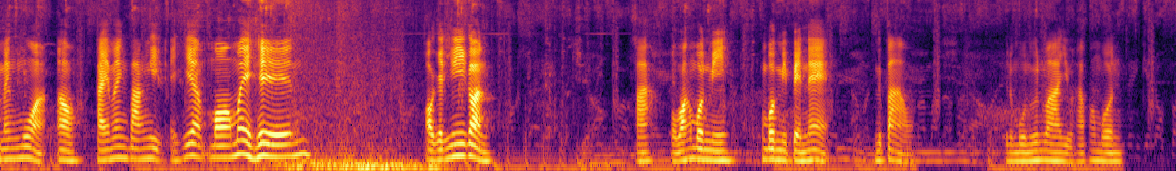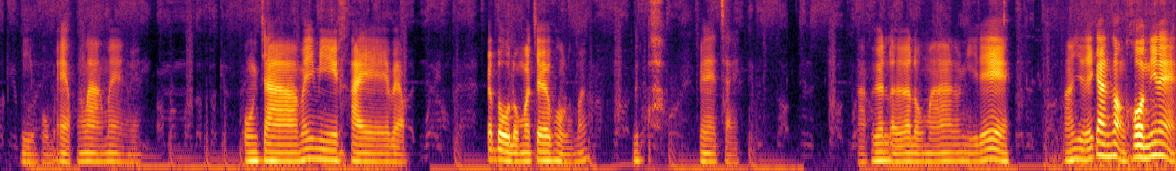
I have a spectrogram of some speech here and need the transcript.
แม่งมั่ว เอ้าใครแม่งบังอีกไอ้เหี้ยมองไม่เห็น ออกจากที่นี่ก่อน ปะผมว่าข้างบนมี ข้างบนมีเป็นแน่ หรือเปล่าชุลมุนวุ่นวายอยู่ครับข้างบน นี่ผมแอบข้างล่างแม่งเลย คงจะไม่มีใครแบบกระโดดลงมาเจอผมหรอมั้ง หรือเปล่า ไม่แน่ใจมาเพื่อนเออลงมาตรงนี้เด้มาอยู่ด้วยกันสองคนนี่แหละ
